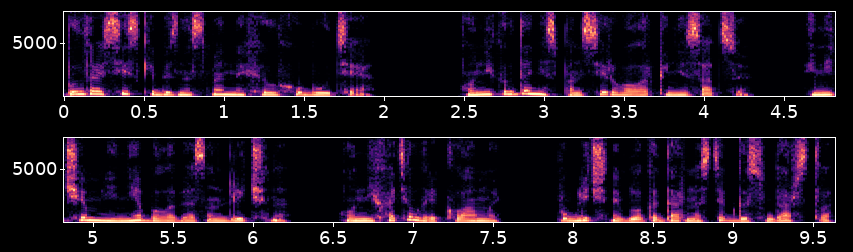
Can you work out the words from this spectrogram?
был российский бизнесмен Михаил Хубутия. Он никогда не спонсировал организацию и ничем мне не был обязан лично. Он не хотел рекламы, публичной благодарности от государства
